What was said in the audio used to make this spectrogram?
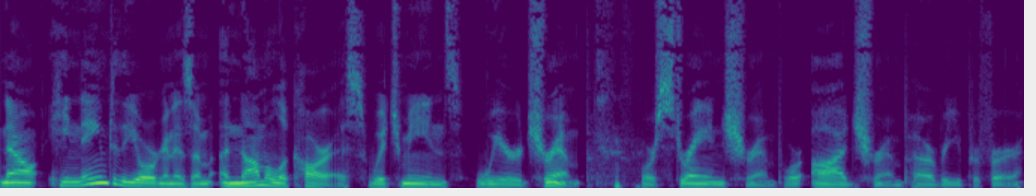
Now, he named the organism Anomalocaris, which means weird shrimp, or strange shrimp, or odd shrimp, however you prefer.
